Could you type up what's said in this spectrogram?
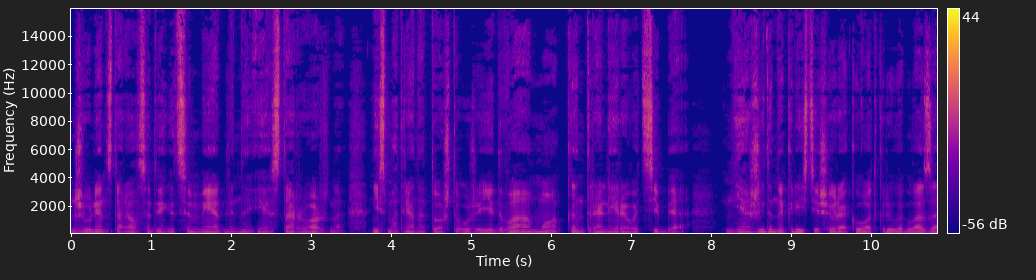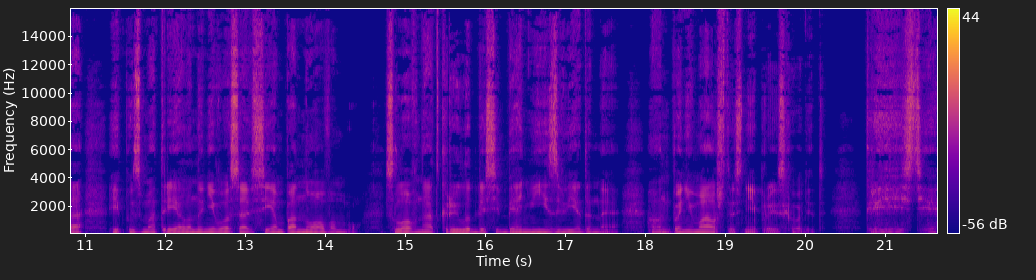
Джулиан старался двигаться медленно и осторожно, несмотря на то, что уже едва мог контролировать себя. Неожиданно Кристи широко открыла глаза и посмотрела на него совсем по-новому, словно открыла для себя неизведанное. Он понимал, что с ней происходит. «Кристи!»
